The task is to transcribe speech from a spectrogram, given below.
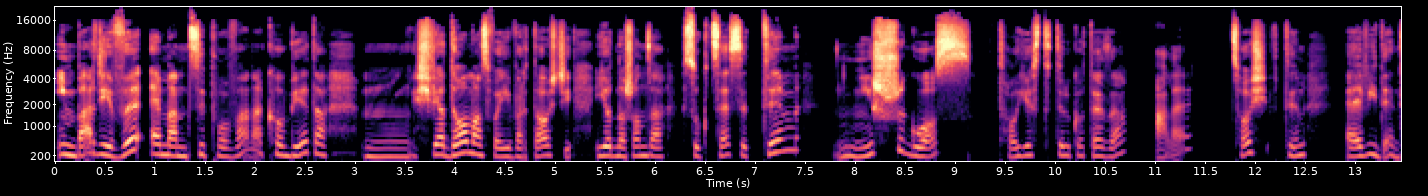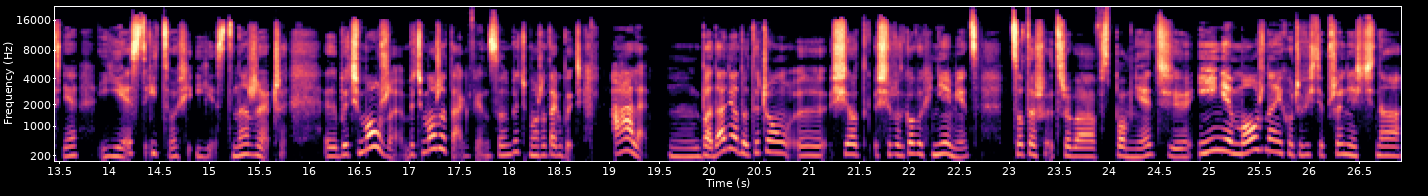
im bardziej wyemancypowana kobieta, mm, świadoma swojej wartości i odnosząca sukcesy, tym niższy głos to jest tylko teza, ale coś w tym ewidentnie jest i coś jest na rzeczy. Być może, być może tak, więc być może tak być. Ale badania dotyczą y, środ środkowych Niemiec, co też trzeba wspomnieć, i nie można ich oczywiście przenieść na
